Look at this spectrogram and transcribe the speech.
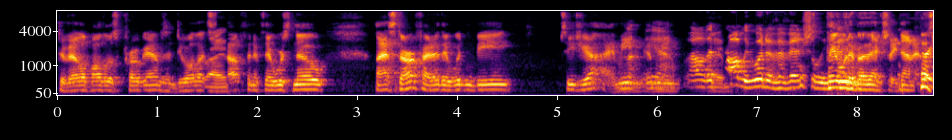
develop all those programs and do all that Right. stuff. And if there was no Last Starfighter, there wouldn't be CGI. I mean, I yeah. mean, well, they probably would have eventually. they done would have eventually done it For for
